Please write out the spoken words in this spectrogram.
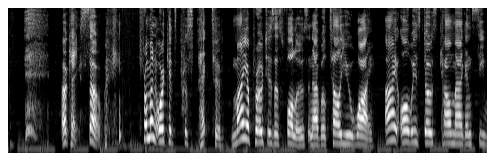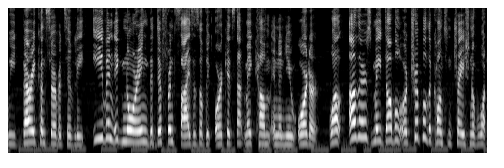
okay, so from an orchid's perspective, my approach is as follows, and I will tell you why. I always dose CalMag and seaweed very conservatively, even ignoring the different sizes of the orchids that may come in a new order. While others may double or triple the concentration of what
